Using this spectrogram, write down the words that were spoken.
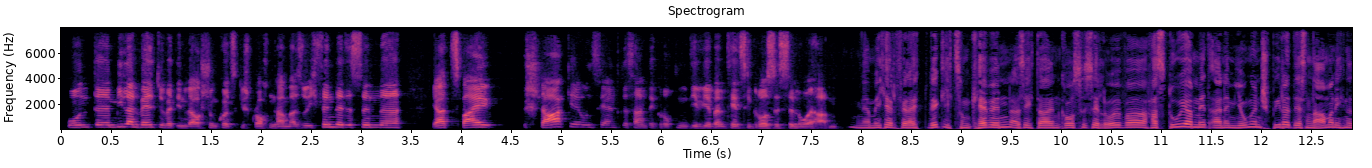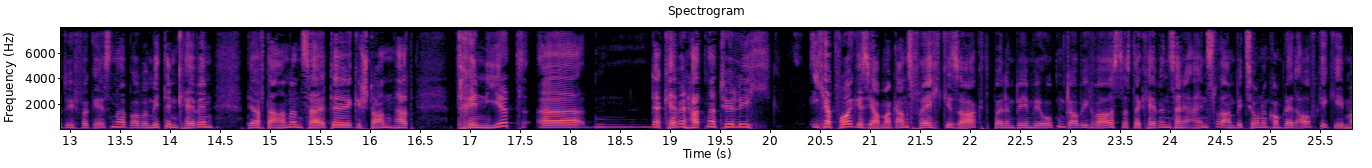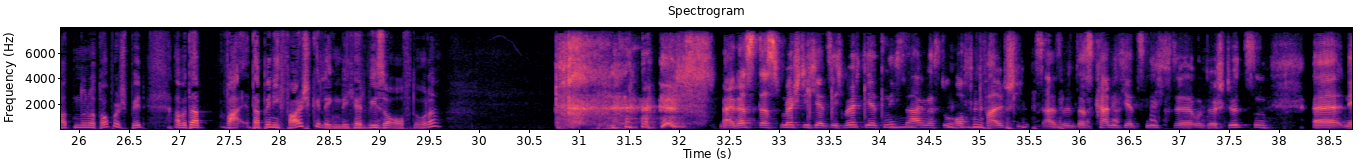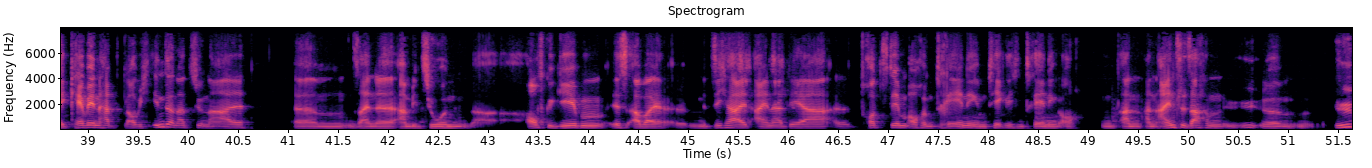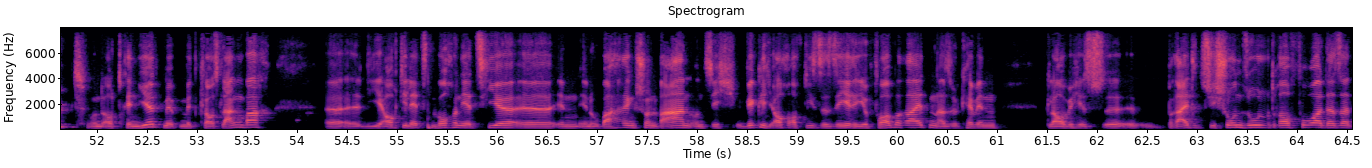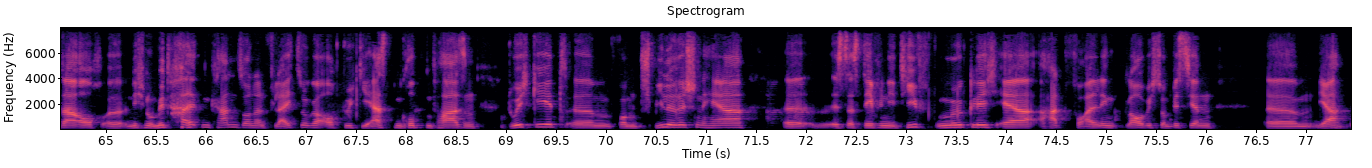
Und äh, Milan Welt, über den wir auch schon kurz gesprochen haben. Also ich finde, das sind äh, ja zwei starke und sehr interessante Gruppen, die wir beim TC Großes Seloe haben. Ja, Michael, vielleicht wirklich zum Kevin. Als ich da in Großes Seloe war, hast du ja mit einem jungen Spieler, dessen Namen ich natürlich vergessen habe, aber mit dem Kevin, der auf der anderen Seite gestanden hat, trainiert. Äh, der Kevin hat natürlich ich habe voriges Jahr mal ganz frech gesagt, bei dem BMW Open, glaube ich, war es, dass der Kevin seine Einzelambitionen komplett aufgegeben hat und nur noch Doppel spielt. Aber da, war, da bin ich falsch gelegen, Michael, wie so oft, oder? Nein, das, das möchte ich jetzt. Ich möchte jetzt nicht sagen, dass du oft falsch liegst. Also das kann ich jetzt nicht äh, unterstützen. Äh, ne, Kevin hat, glaube ich, international ähm, seine Ambitionen äh, aufgegeben, ist aber äh, mit Sicherheit einer, der äh, trotzdem auch im Training, im täglichen Training auch an, an Einzelsachen ähm, übt und auch trainiert mit, mit Klaus Langenbach äh, die auch die letzten Wochen jetzt hier äh, in, in Oberhaching schon waren und sich wirklich auch auf diese Serie vorbereiten. Also Kevin, glaube ich, ist, äh, bereitet sich schon so darauf vor, dass er da auch äh, nicht nur mithalten kann, sondern vielleicht sogar auch durch die ersten Gruppenphasen durchgeht. Ähm, vom Spielerischen her äh, ist das definitiv möglich. Er hat vor allen Dingen, glaube ich, so ein bisschen, ähm, ja,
